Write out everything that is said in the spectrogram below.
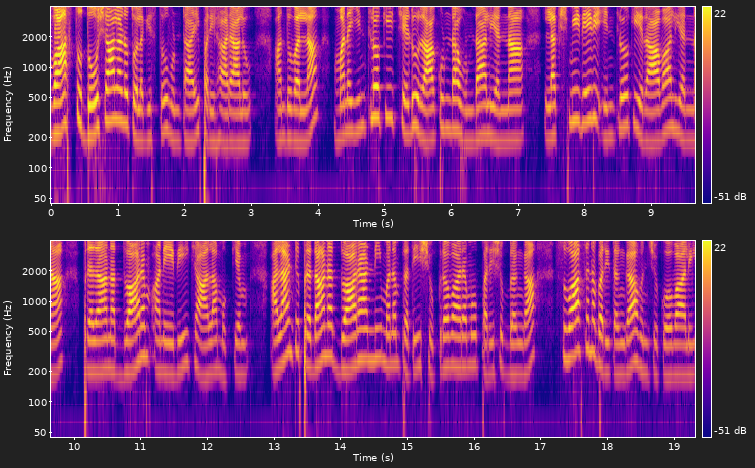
వాస్తు దోషాలను తొలగిస్తూ ఉంటాయి పరిహారాలు. అందువల్ల మన ఇంట్లోకి చెడు రాకుండా ఉండాలి అన్నా లక్ష్మీదేవి ఇంట్లోకి రావాలి అన్నా ప్రధాన ద్వారం అనేది చాలా ముఖ్యం. అలాంటి ప్రధాన ద్వారాన్ని మనం ప్రతి శుక్రవారము పరిశుభ్రంగా సువాసన భరితంగా ఉంచుకోవాలి.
